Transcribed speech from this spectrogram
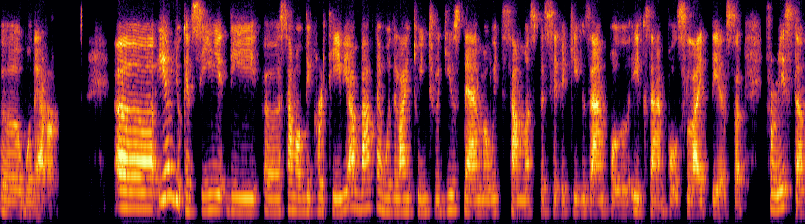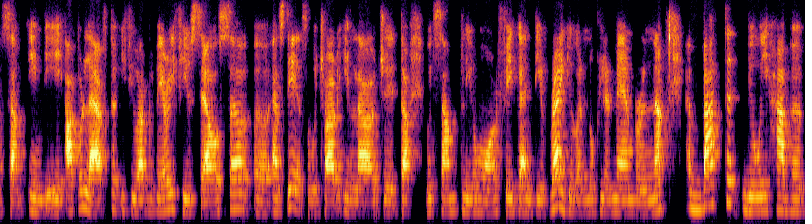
uh, whatever. Uh, here you can see the uh, some of the criteria, but I would like to introduce them with some specific example examples like this. For instance, um, in the upper left, if you have very few cells uh, as this, which are enlarged with some pleomorphic and irregular nuclear membrane, but we have a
